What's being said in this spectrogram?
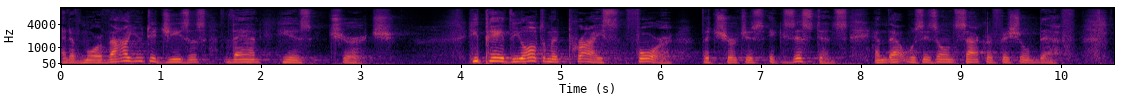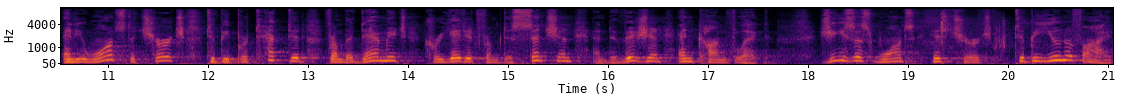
and of more value to Jesus than his church. He paid the ultimate price for the church's existence, and that was his own sacrificial death. And he wants the church to be protected from the damage created from dissension and division and conflict. Jesus wants his church to be unified.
